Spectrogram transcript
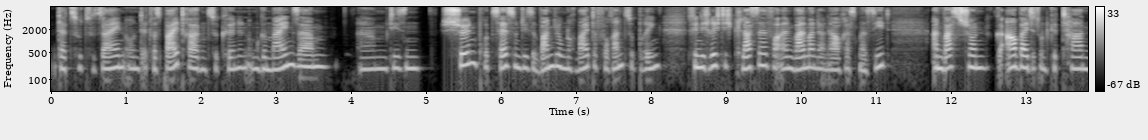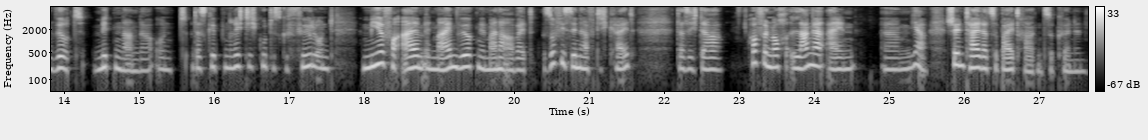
dazu zu sein und etwas beitragen zu können, um gemeinsam ähm, diesen schönen Prozess und diese Wandlung noch weiter voranzubringen, finde ich richtig klasse, vor allem weil man dann auch erstmal sieht, an was schon gearbeitet und getan wird miteinander. Und das gibt ein richtig gutes Gefühl und mir vor allem in meinem Wirken, in meiner Arbeit so viel Sinnhaftigkeit, dass ich da hoffe, noch lange ein ähm, ja, schönen Teil dazu beitragen zu können.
